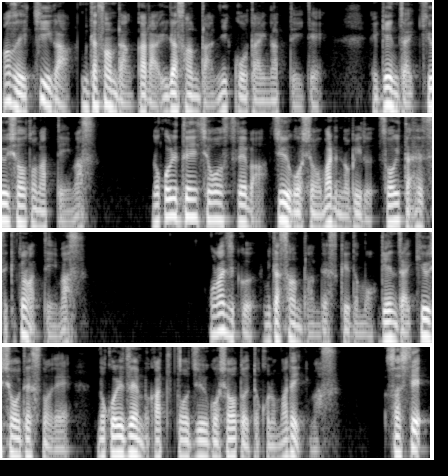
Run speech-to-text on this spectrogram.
まず1位が三田三段から井田三段に交代になっていて、現在9勝となっています。残り全勝をすれば15勝まで伸びる、そういった成績となっています。同じく三田三段ですけれども、現在9勝ですので、残り全部勝つと15勝というところまで行きます。そして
